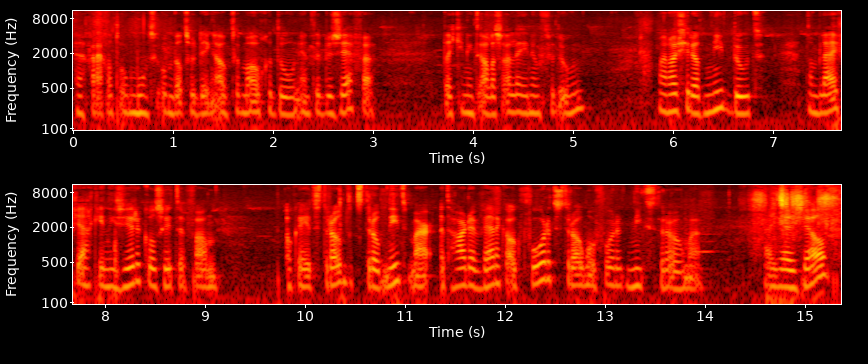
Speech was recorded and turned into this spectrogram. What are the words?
En vraagt het om moed om dat soort dingen ook te mogen doen. En te beseffen dat je niet alles alleen hoeft te doen. Maar als je dat niet doet, dan blijf je eigenlijk in die cirkel zitten van... Oké, het stroomt, het stroomt niet. Maar het harde werken ook voor het stromen of voor het niet stromen. En jijzelf,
